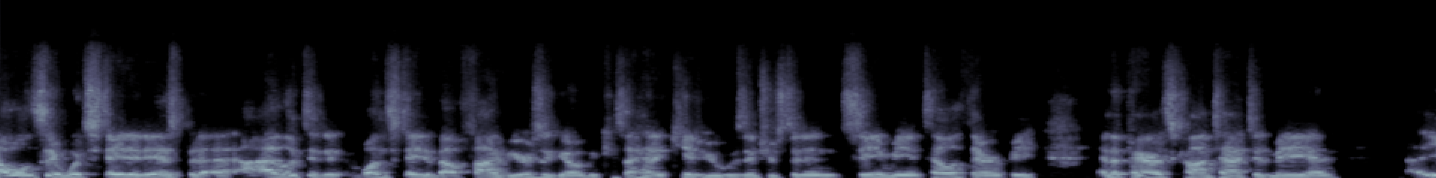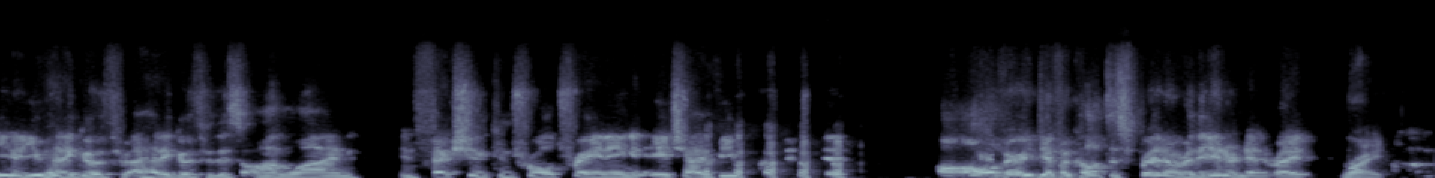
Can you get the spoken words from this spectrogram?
I won't say which state it is, but I, I looked at it one state about five years ago because I had a kid who was interested in seeing me in teletherapy, and the parents contacted me, and uh, you know, you had to go through. I had to go through this online infection control training and HIV, all very difficult to spread over the internet, right? Right. Um,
